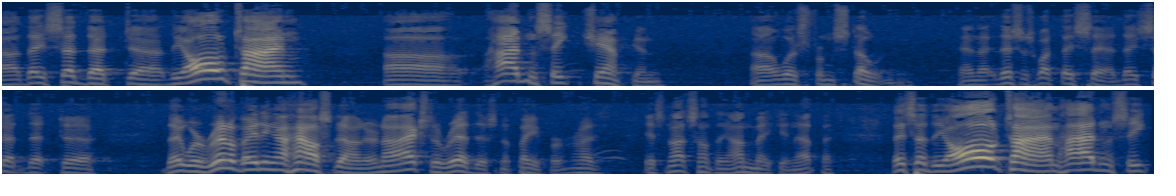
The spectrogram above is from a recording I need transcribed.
Uh, they said that uh, the all time uh, hide and seek champion uh, was from Stoughton. And this is what they said. They said that uh, they were renovating a house down there. And I actually read this in the paper. It's not something I'm making up. But they said the all time hide and seek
